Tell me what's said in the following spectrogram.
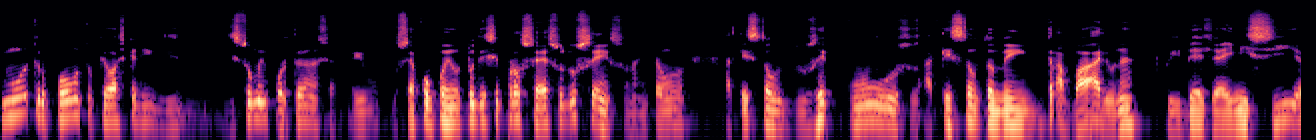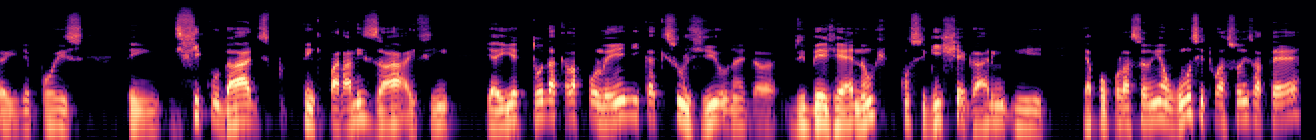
E um outro ponto que eu acho que é de, de de suma importância. Você acompanhou todo esse processo do censo, né? Então, a questão dos recursos, a questão também do trabalho, né? Que o IBGE inicia e depois tem dificuldades tem que paralisar, enfim. E aí é toda aquela polêmica que surgiu, né, da, do IBGE não conseguir chegar em, e, e, a população em algumas situações até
